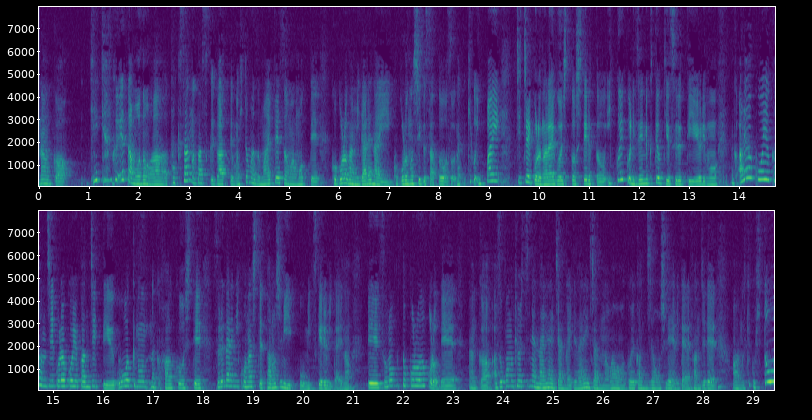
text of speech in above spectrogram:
なんか、結局得たものは、たくさんのタスクがあっても、ひとまずマイペースを守って、心が乱れない心の仕草と、そう、なんか結構いっぱいちっちゃい頃習い事としてると、一個一個に全力投球するっていうよりも、なんかあれはこういう感じ、これはこういう感じっていう大枠のなんか把握をして、それなりにこなして楽しみを見つけるみたいな。で、そのところどころで、なんか、あそこの教室には何々ちゃんがいて、何々ちゃんのママはこういう感じで面白いみたいな感じで、あの、結構人を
